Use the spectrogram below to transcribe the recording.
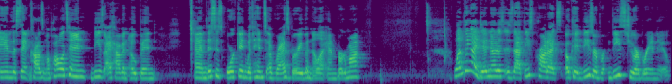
in the scent Cosmopolitan. These I haven't opened. Um, this is Orchid with hints of raspberry, vanilla, and bergamot. One thing I did notice is that these products, okay, these are these two are brand new.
